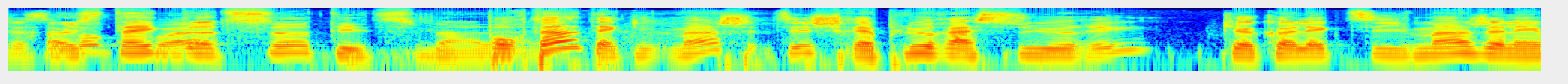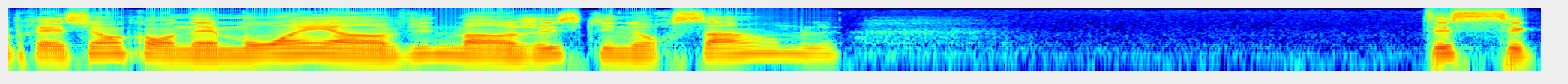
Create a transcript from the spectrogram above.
Je sais Un pas steak pourquoi. de ça, t'es-tu malade? Pourtant, techniquement, je, tu sais, je serais plus rassuré que collectivement, j'ai l'impression qu'on ait moins envie de manger ce qui nous ressemble. Tu sais, c'est-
